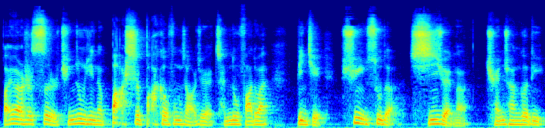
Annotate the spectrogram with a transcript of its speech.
八月二十四日，群众性的罢市罢课风潮就在成都发端，并且迅速的席卷了全川各地。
